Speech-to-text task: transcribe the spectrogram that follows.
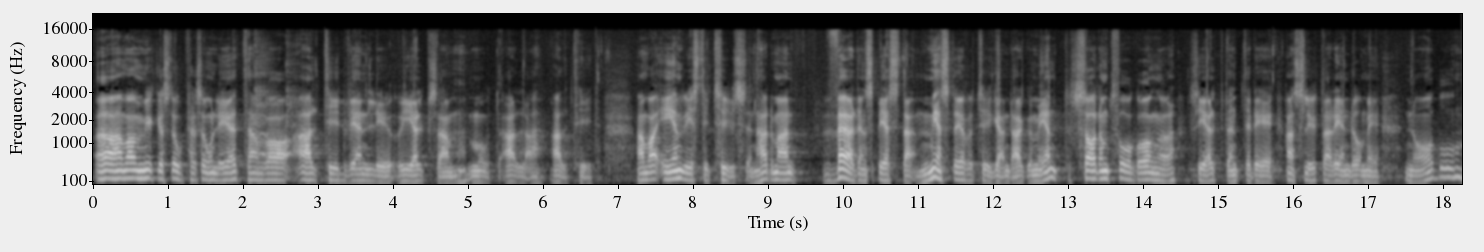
Han var en mycket stor personlighet. Han var alltid vänlig och hjälpsam mot alla, alltid. Han var envis till tusen. Hade man världens bästa, mest övertygande argument, sa de två gånger så hjälpte inte det. Han slutar ändå med Nabo,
